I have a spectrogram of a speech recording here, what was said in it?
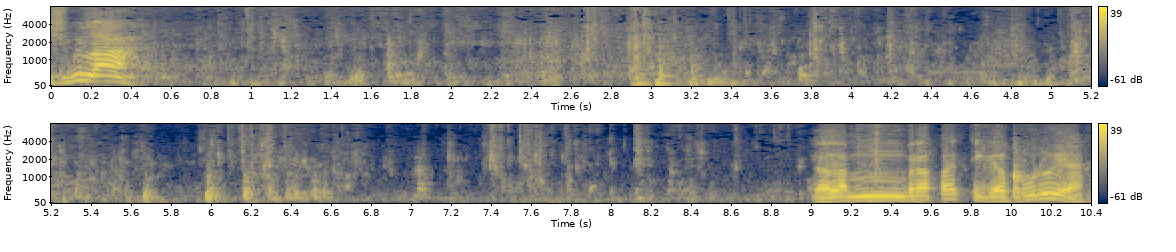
Bismillah. Dalam berapa? 30 ya?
